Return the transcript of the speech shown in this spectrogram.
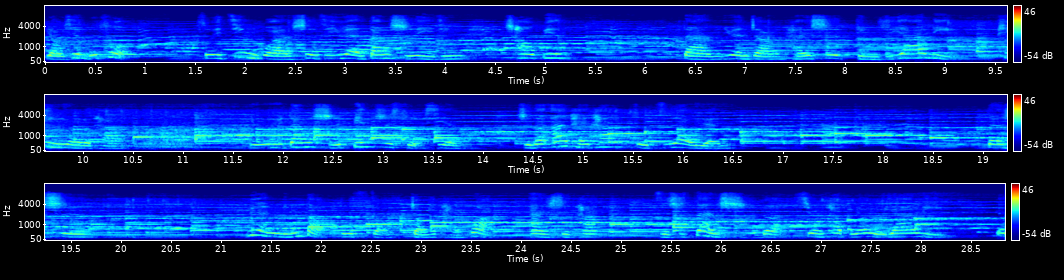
表现不错。所以尽管设计院当时已经超编，但院长还是顶着压力聘用了他。由于当时编制所限，只能安排他做资料员。但是院领导多次找找他谈话，暗示他只是暂时的，希望他不要有压力，要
